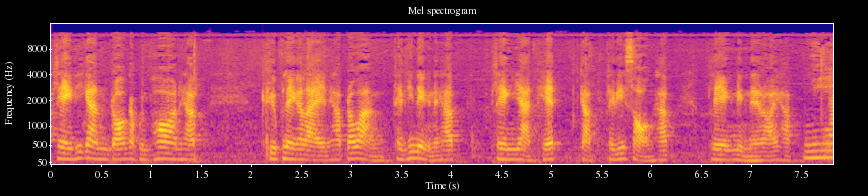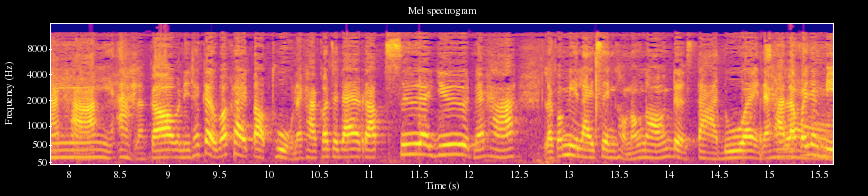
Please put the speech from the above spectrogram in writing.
เพลงที่กันร้องกับคุณพ่อนะครับ คือเพลงอะไรนะครับ ระหว่างเพลงที่หนึ่งนะครับ เพลงหยาดเพชรกับเพลงที่สองครับ เพลงหนึ่งในร้อยครับ นี่นะคะอะ แล้วก็วันนี้ถ้าเกิดว่าใครตอบถูกนะคะ ก็จะได้รับเสื้อยืดนะคะ แล้วก็มีลายเซ็นของน้องๆเดอะสตาร์ด้วยนะคะใช่แล้วก็ยังมี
